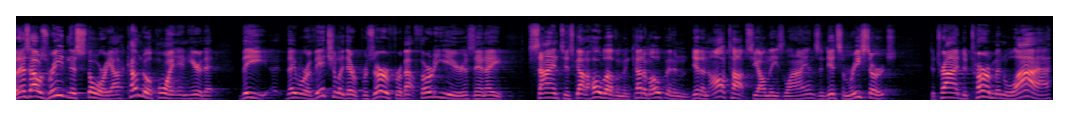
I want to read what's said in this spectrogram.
But as I was reading this story, I come to a point in here that the, they were eventually they were preserved for about 30 years and a scientist got a hold of them and cut them open and did an autopsy on these lions and did some research to try and determine why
